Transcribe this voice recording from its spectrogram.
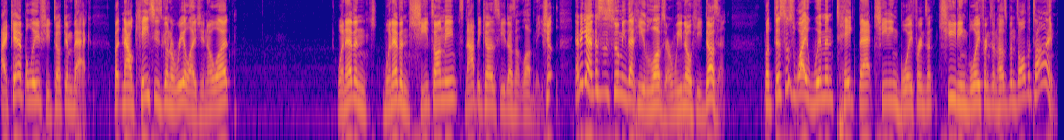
I can't believe she took him back. But now Kaci's going to realize, you know what? When Evan when Evan cheats on me, it's not because he doesn't love me. She, and again, this is assuming that he loves her. We know he doesn't. But this is why women take back cheating boyfriends and cheating boyfriends and husbands all the time.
